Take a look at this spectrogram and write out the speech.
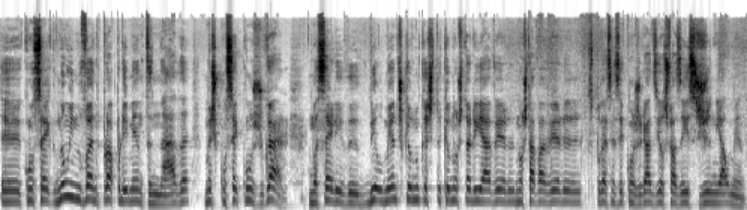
uh, consegue, não inovando propriamente nada, mas consegue conjugar uma série de, de, elementos que eu nunca que eu não estaria a ver, não estava a ver uh, que se pudessem ser conjugados e eles fazem isso genialmente.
